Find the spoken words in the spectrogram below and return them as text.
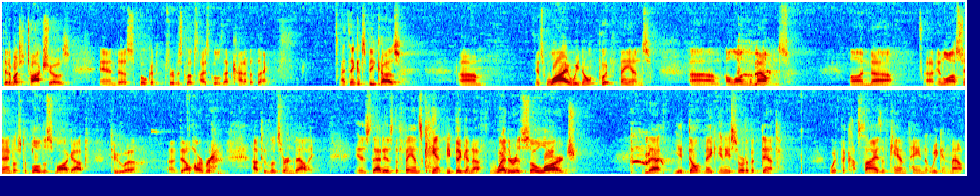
Did a bunch of talk shows and uh, spoke at service clubs, high schools, that kind of a thing. I think it's because um, it's why we don't put fans um, along the mountains on uh, uh, in Los Angeles to blow the smog out to uh, uh, Del Harbor, out to Lucerne Valley. Is that is the fans can't be big enough. The weather is so large that you don't make any sort of a dent with the size of campaign that we can mount.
